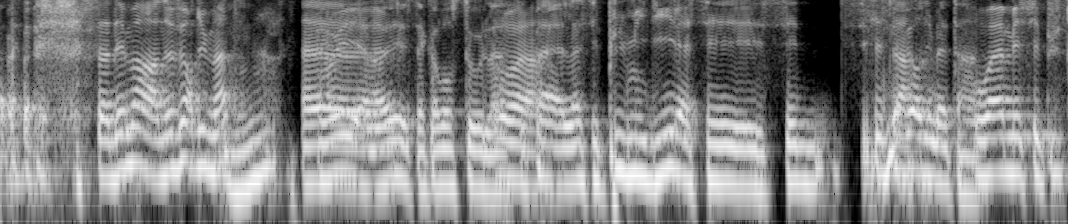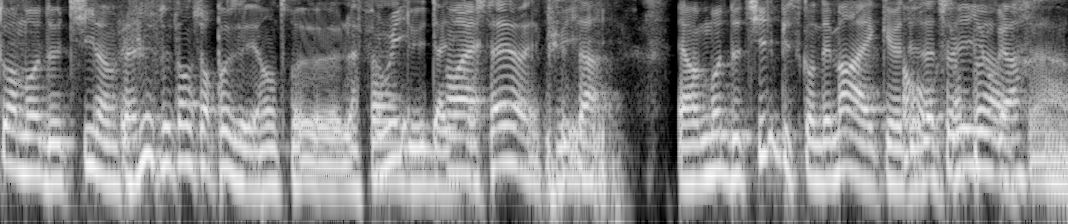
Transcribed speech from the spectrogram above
ça démarre à 9h du mat. Euh, oui, ah oui, ça commence tôt là. voilà. C'est pas- là, c'est plus midi, là, c'est c'est c'est C'est 9 tard. heures du matin. Ouais, mais c'est plutôt en mode chill, en fait. Juste le temps de se reposer hein, entre la fin Oui, du dernier ouais, concert et puis ça. Et en mode de chill, puisqu'on démarre avec euh, des Oh, ateliers sympa, yoga. ça,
